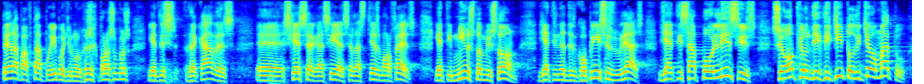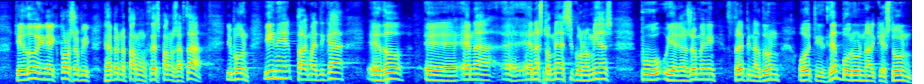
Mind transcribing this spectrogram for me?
πέρα από αυτά που είπε ο κοινωνικός εκπρόσωπος για τις δεκάδες ε, σχέσεις εργασίας, ελαστικές μορφές, για τη μείωση των μισθών, για την εντατικοποίηση της δουλειάς, για τις απολύσεις σε όποιον διεκδικεί το δικαίωμά του. Και εδώ είναι εκπρόσωποι και θα πρέπει να πάρουν θέση πάνω σε αυτά. Λοιπόν, είναι πραγματικά εδώ ε, ένα, ε, ένας τομέας της οικονομίας που οι εργαζόμενοι πρέπει να δουν ότι δεν μπορούν να αρκεστούν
